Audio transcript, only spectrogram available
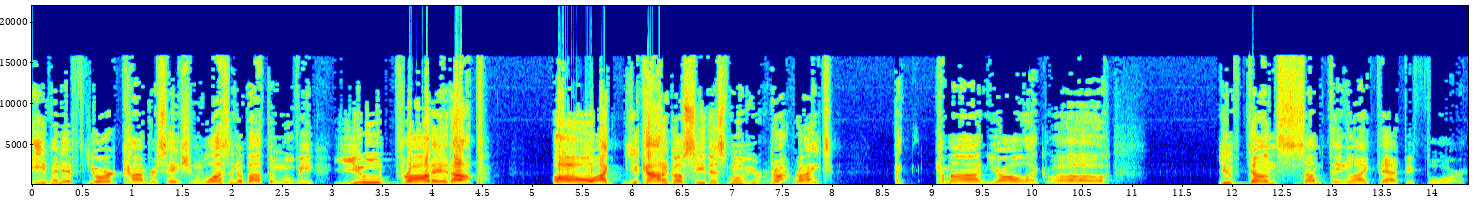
even if your conversation wasn't about the movie, you brought it up. Oh, I, you got to go see this movie, right? Come on. You're all like, oh. You've done something like that before.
